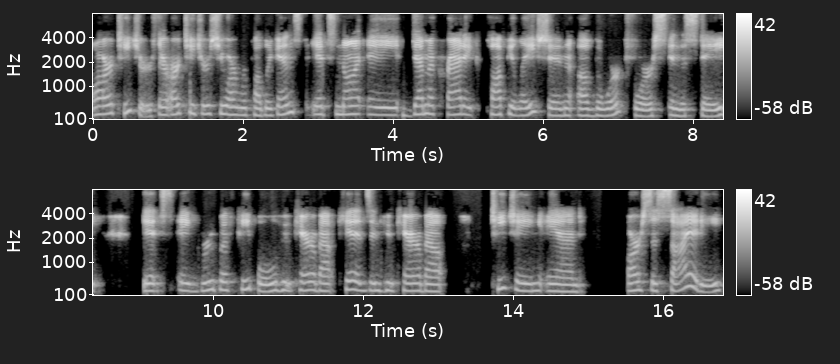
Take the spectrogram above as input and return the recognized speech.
are teachers. There are teachers who are Republicans. It's not a democratic population of the workforce in the state. It's a group of people who care about kids and who care about teaching and our society,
